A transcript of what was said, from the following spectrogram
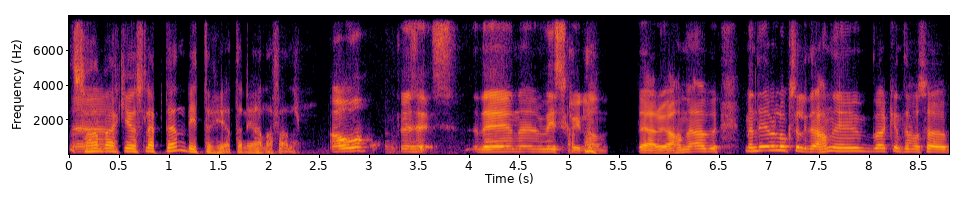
Så han Eh, verkar ju ha släppt den bitterheten i alla fall. Ja, precis. Det är en viss skillnad. Det är det ju. Men det är väl också lite, han är, verkar inte vara så...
